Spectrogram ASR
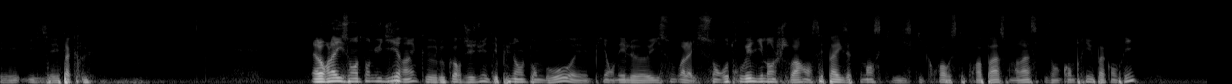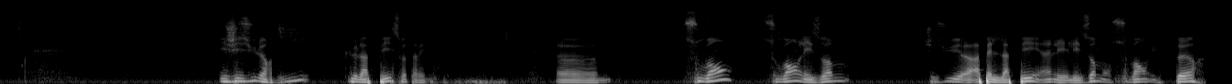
et ils n'y avaient pas cru. Alors là, ils ont entendu dire hein, que le corps de Jésus n'était plus dans le tombeau, et puis on est le, ils, sont, voilà, ils se sont retrouvés le dimanche soir. On ne sait pas exactement ce qu'ils, ce qu'ils croient ou ce qu'ils ne croient pas à ce moment-là, ce qu'ils ont compris ou pas compris. Et Jésus leur dit que la paix soit avec vous. Euh, souvent, souvent, les hommes, Jésus appelle la paix, hein, les, hommes ont souvent eu peur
